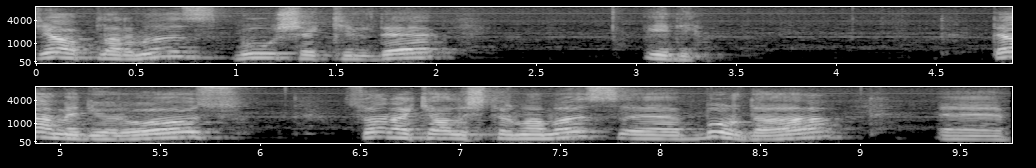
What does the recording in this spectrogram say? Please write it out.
cevaplarımız bu şekilde idi. Devam ediyoruz. Sonraki alıştırmamız e, burada e,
